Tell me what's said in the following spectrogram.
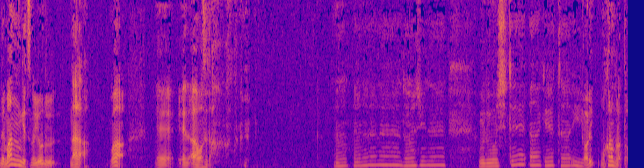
で、満月の夜ならは、えーえーあ、忘れた。潤してあげたい。あれ？わからなくなった。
